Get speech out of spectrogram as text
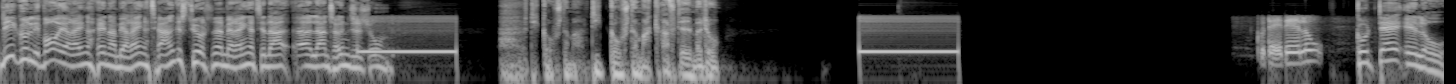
Ligegyldigt hvor jeg ringer hen, om jeg ringer til Ankestyrelsen, eller om jeg ringer til la- øh, landsorganisationen. De ghoster mig. De ghoster mig kraftedet med du. Goddag, det er LO. Goddag, LO.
